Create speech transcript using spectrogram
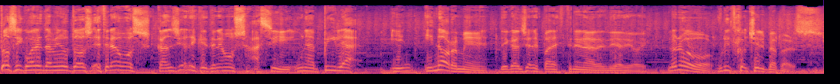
12 y 40 minutos, estrenamos canciones que tenemos así, una pila enorme de canciones para estrenar el día de hoy. Lo nuevo, Red Hot Chili Peppers.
